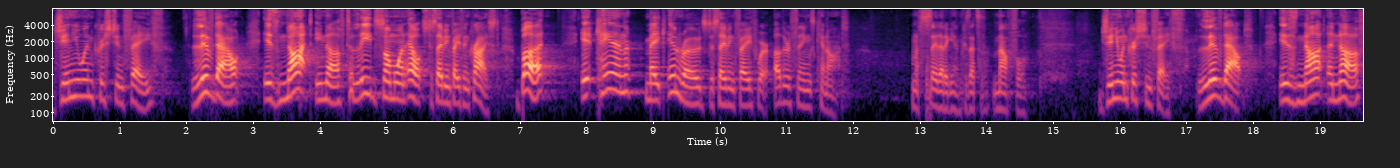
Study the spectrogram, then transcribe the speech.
Genuine Christian faith, lived out, is not enough to lead someone else to saving faith in Christ, but it can make inroads to saving faith where other things cannot. I'm going to say that again because that's a mouthful. Genuine Christian faith, lived out, is not enough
